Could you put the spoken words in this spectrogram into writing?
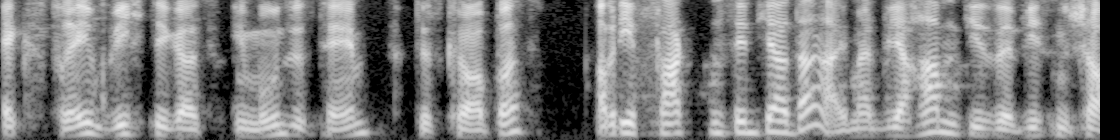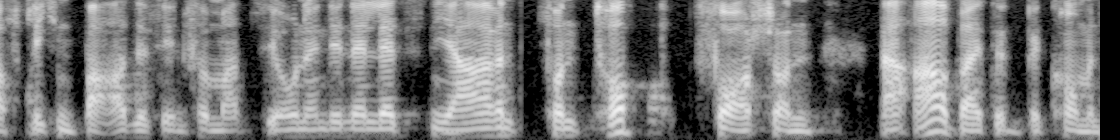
Extrem wichtiges Immunsystem des Körpers. Aber die Fakten sind ja da. Ich meine, wir haben diese wissenschaftlichen Basisinformationen in den letzten Jahren von Top-Forschern erarbeitet bekommen.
